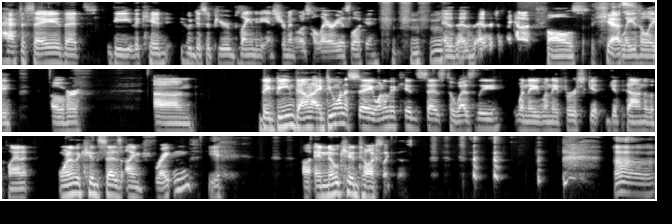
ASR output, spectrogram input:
have to say that the the kid who disappeared playing the instrument was hilarious looking. as, as, as it just like kind of falls yes. lazily over. Um, they beam down. I do want to say one of the kids says to Wesley when they when they first get get down to the planet. One of the kids says, "I'm frightened," Yeah. uh, and no kid talks like this. Uh,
